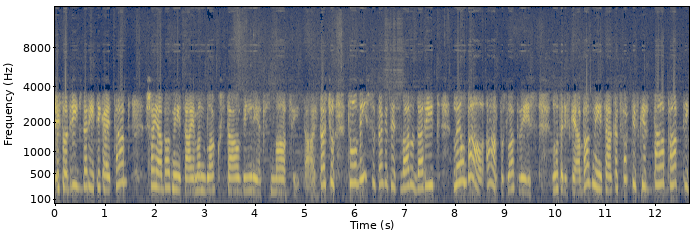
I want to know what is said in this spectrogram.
es to drīkstu darīt tikai tad šajā baznīcā, ja man blakus stāv vīrietis mācītājs. Taču to visu tagad es varu darīt Lielbāla ārpus Latvijas Lutheriskajā baznīcā, kas faktiski ir tā pati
